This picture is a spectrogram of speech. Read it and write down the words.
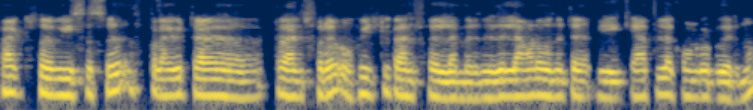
fact services private transfer official transfer എല്ലാം വരുന്നു ഇതെല്ലാം കൂടെ വന്നിട്ട് ഈ ക്യാപിറ്റൽ അക്കൗണ്ടിലോട്ട് വരുന്നു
